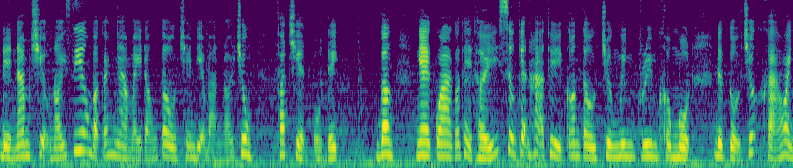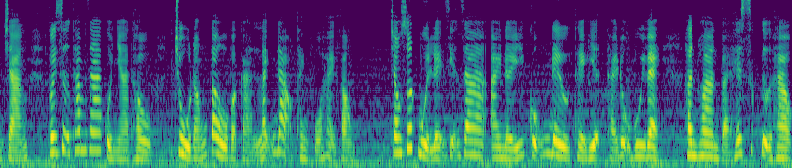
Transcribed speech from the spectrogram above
để Nam Triệu nói riêng và các nhà máy đóng tàu trên địa bàn nói chung phát triển ổn định. Vâng, nghe qua có thể thấy sự kiện hạ thủy con tàu Trường Minh Dream 01 được tổ chức khá hoành tráng với sự tham gia của nhà thầu, chủ đóng tàu và cả lãnh đạo thành phố Hải Phòng. Trong suốt buổi lễ diễn ra, ai nấy cũng đều thể hiện thái độ vui vẻ, hân hoan và hết sức tự hào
